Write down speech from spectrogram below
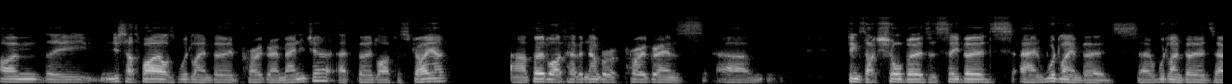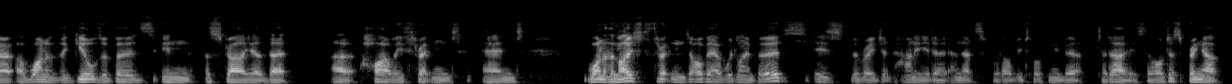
I'm the New South Wales Woodland Bird Program Manager at BirdLife Australia. Uh, BirdLife have a number of programs, um, things like shorebirds and seabirds and woodland birds. So woodland birds are, are one of the guilds of birds in Australia that are highly threatened. And one of the most threatened of our woodland birds is the Regent Honeyeater, and that's what I'll be talking about today. So I'll just bring up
